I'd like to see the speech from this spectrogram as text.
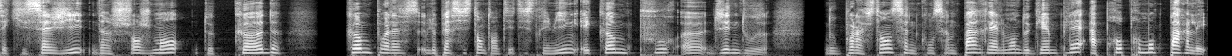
c'est qu'il s'agit d'un changement de code comme pour le persistant entity streaming et comme pour euh, Gen 12. Donc pour l'instant, ça ne concerne pas réellement de gameplay à proprement parler.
